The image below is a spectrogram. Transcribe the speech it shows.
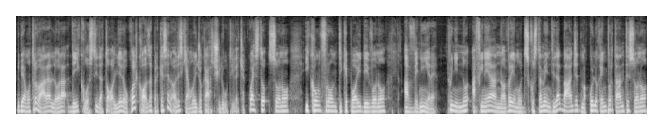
dobbiamo trovare allora dei costi da togliere o qualcosa perché sennò rischiamo di giocarci l'utile cioè questi sono i confronti che poi devono avvenire quindi no, a fine anno avremo scostamenti dal budget, ma quello che è importante sono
